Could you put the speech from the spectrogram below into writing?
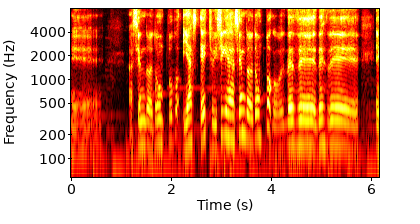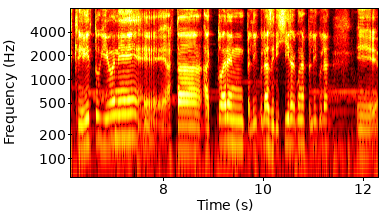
eh, haciendo de todo un poco y has hecho y sigues haciendo de todo un poco, desde, desde escribir tus guiones eh, hasta actuar en películas, dirigir algunas películas. Eh,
